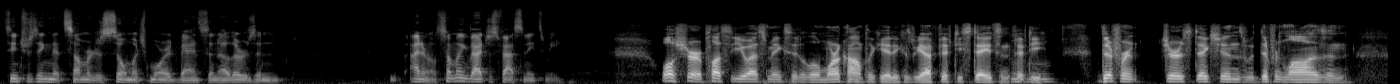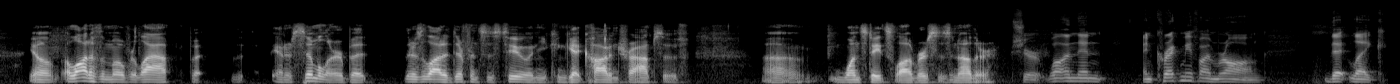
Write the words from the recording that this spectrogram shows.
it's interesting that some are just so much more advanced than others, and I don't know. Something like that just fascinates me. Well, sure. Plus, the U.S. makes it a little more complicated because we have 50 states and 50 mm-hmm. different jurisdictions with different laws, and you know, a lot of them overlap, but and are similar, but there's a lot of differences too, and you can get caught in traps of uh, one state's law versus another. Sure. Well, and then, and correct me if I'm wrong, that like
